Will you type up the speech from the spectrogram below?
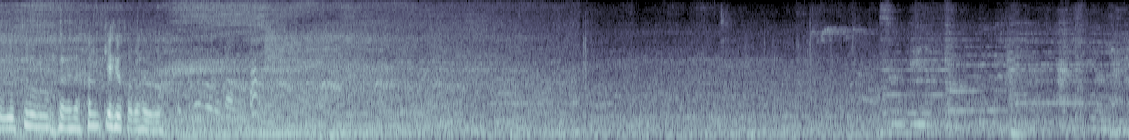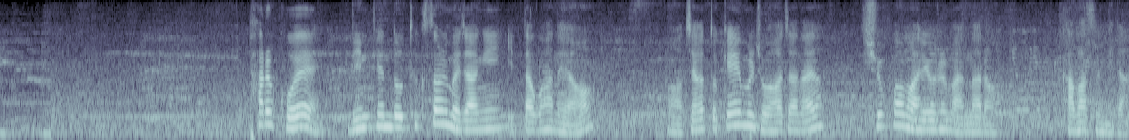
유튜브는 함께 걸어요. 파르코에 닌텐도 특설 매장이 있다고 하네요. 어, 제가 또 게임을 좋아하잖아요. 슈퍼 마리오를 만나러 가봤습니다.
